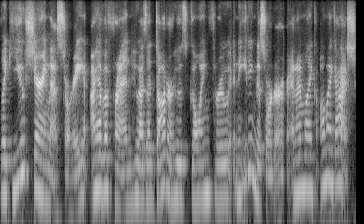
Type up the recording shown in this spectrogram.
like you sharing that story i have a friend who has a daughter who's going through an eating disorder and i'm like oh my gosh.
